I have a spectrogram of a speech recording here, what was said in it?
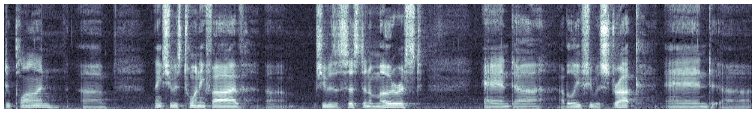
Duplan. Uh, I think she was 25. Um, she was assisting a motorist, and uh, I believe she was struck. And uh,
